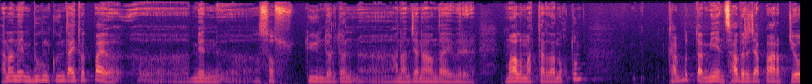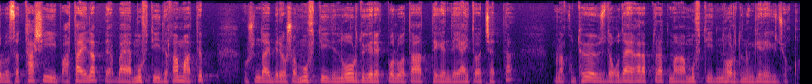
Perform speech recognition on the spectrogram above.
Анан эми бүгүнкү күндө айтып атпайбы мен соц түйүндөрдөн анан жанагындай бир маалыматтардан уктум. Как будто мен садыр жапаров же болбосо ташиев атайлап баягы муфтийди каматып ушундай бир ошо муфтийдин орду керек болуп атат дегендей айтып атышат да. Мына төбөбүздө кудай карап турат мага муфтийдин ордунун кереги жок.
